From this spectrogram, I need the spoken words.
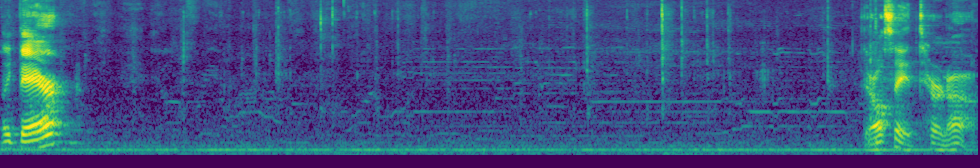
Like there? They're all saying turn up.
